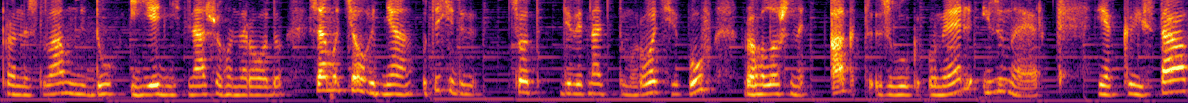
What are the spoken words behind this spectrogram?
про незламний дух і єдність нашого народу. Саме цього дня, у 1919 році, був проголошений акт злуки УНР і ЗУНР, який став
